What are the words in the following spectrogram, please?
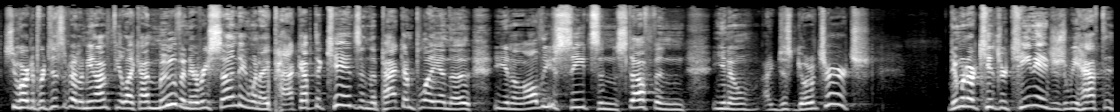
It's too hard to participate. I mean, I feel like I'm moving every Sunday when I pack up the kids and the pack and play and the, you know, all these seats and stuff. And, you know, I just go to church. Then when our kids are teenagers, we have to,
